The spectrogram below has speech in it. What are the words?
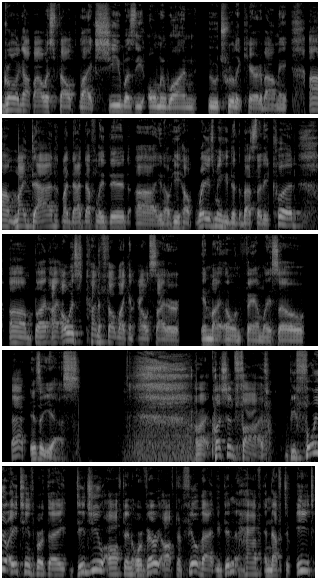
growing up, I always felt like she was the only one who truly cared about me. Um, my dad, my dad definitely did. Uh, you know, he helped raise me. He did the best that he could. Um, but I always kind of felt like an outsider in my own family. So that is a yes. All right, question five. Before your 18th birthday, did you often or very often feel that you didn't have enough to eat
